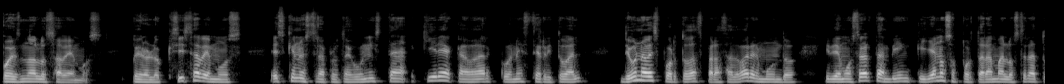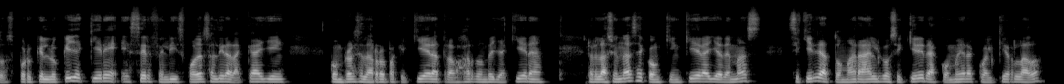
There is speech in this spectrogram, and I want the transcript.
Pues no lo sabemos, pero lo que sí sabemos es que nuestra protagonista quiere acabar con este ritual de una vez por todas para salvar el mundo y demostrar también que ya no soportará malos tratos, porque lo que ella quiere es ser feliz, poder salir a la calle, comprarse la ropa que quiera, trabajar donde ella quiera, relacionarse con quien quiera y además, si quiere ir a tomar algo, si quiere ir a comer a cualquier lado,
